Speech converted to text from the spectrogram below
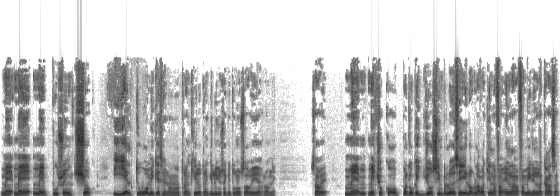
me, me, me puso en shock. Y él tuvo a mí que decir, no, no, tranquilo, tranquilo, yo sé que tú no sabías, Ronnie. ¿Sabes? Me, me chocó, porque yo siempre lo decía y lo hablaba aquí en la, en la familia, en la casa.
